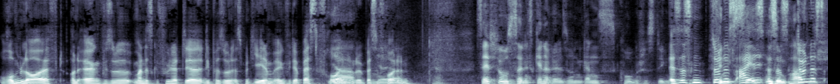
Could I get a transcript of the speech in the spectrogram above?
rumläuft und irgendwie so man das Gefühl hat, der, die Person ist mit jedem irgendwie der beste Freund Ja, oder beste ja, Freundin. Selbstbewusstsein ist generell so ein ganz komisches Ding. Es ist ein dünnes Eis. Es ist dünnes,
